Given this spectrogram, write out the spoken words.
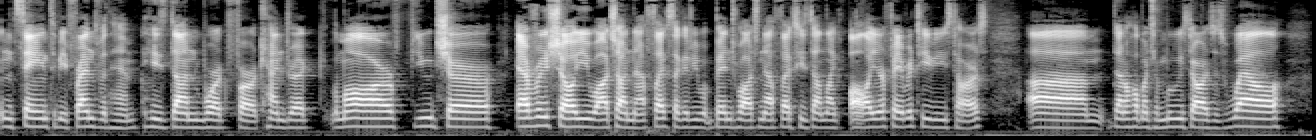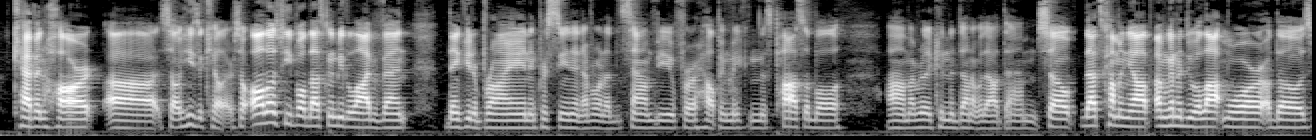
insane to be friends with him. He's done work for Kendrick Lamar, Future, every show you watch on Netflix. Like if you binge watch Netflix, he's done like all your favorite TV stars. Um, done a whole bunch of movie stars as well. Kevin Hart. Uh, so he's a killer. So all those people, that's going to be the live event. Thank you to Brian and Christina and everyone at the Soundview for helping making this possible. Um, I really couldn't have done it without them. So that's coming up. I'm going to do a lot more of those.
